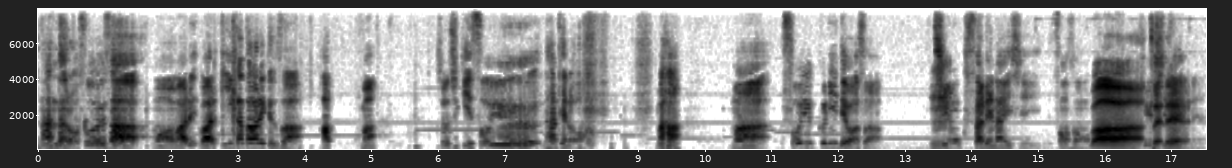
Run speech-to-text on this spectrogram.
なんだろうそういうさもう悪い悪い言い方悪いけどさはまあ正直そういうなんていうの？まあまあそういう国ではさうん。注目されないし、そもそもまあ、そうやね。ね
